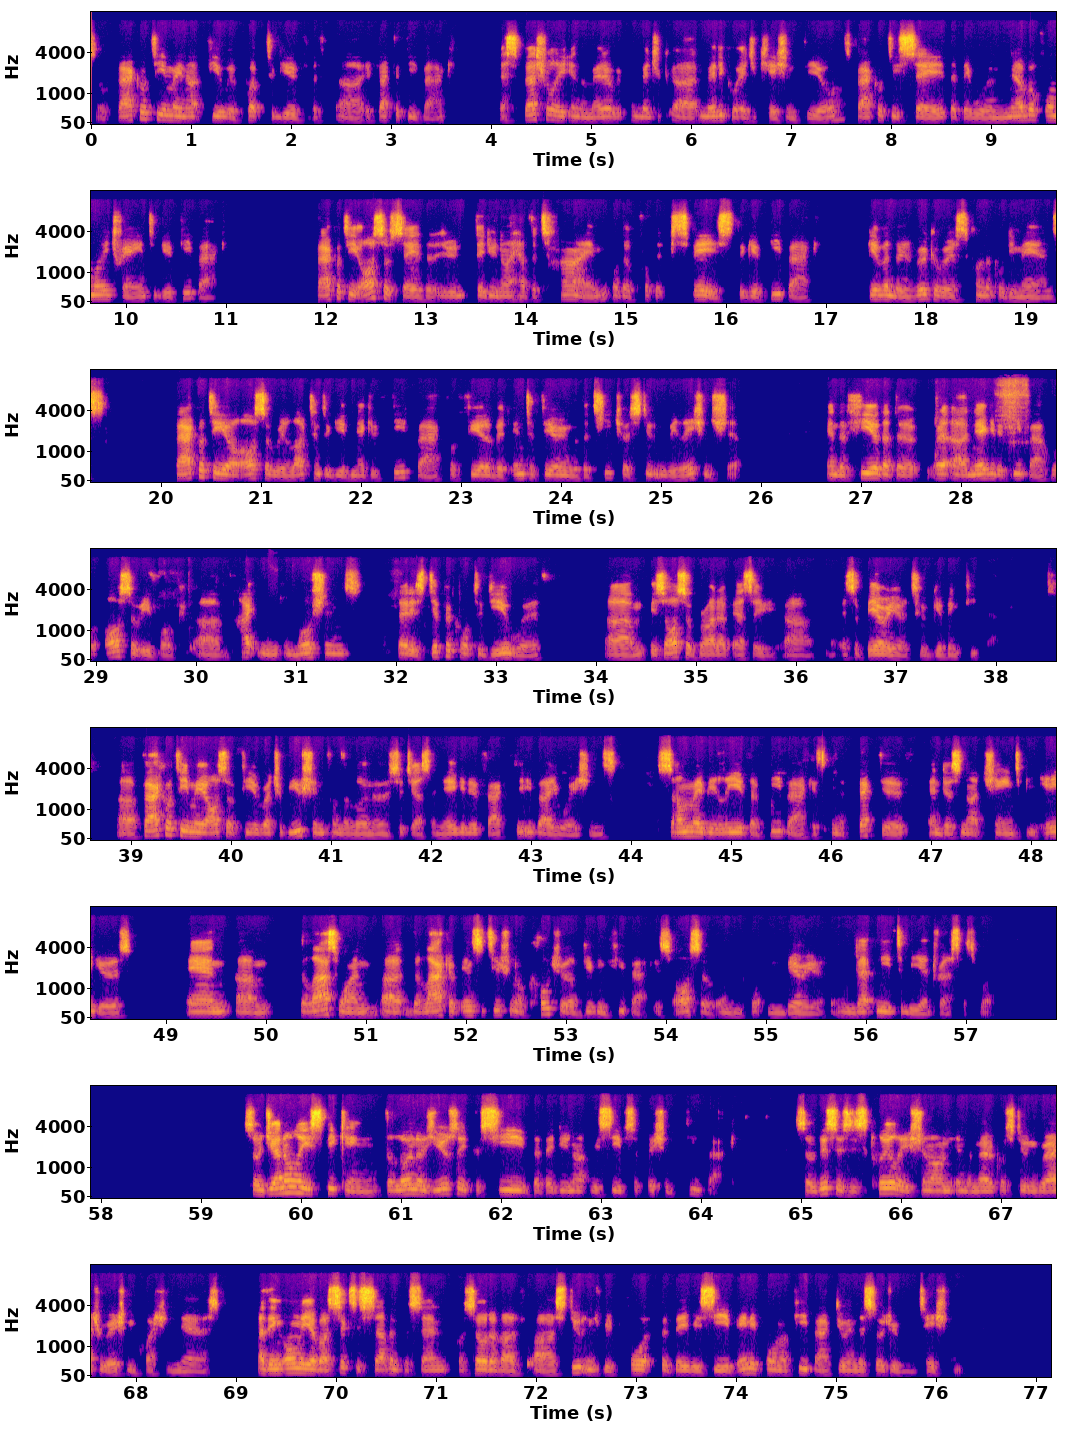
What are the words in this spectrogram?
So faculty may not feel equipped to give uh, effective feedback, especially in the med med uh, medical education field. Faculty say that they were never formally trained to give feedback. Faculty also say that they do not have the time or the appropriate space to give feedback, given the rigorous clinical demands Faculty are also reluctant to give negative feedback for fear of it interfering with the teacher-student relationship and the fear that the uh, negative feedback will also evoke um, heightened emotions that is difficult to deal with um, is also brought up as a, uh, as a barrier to giving feedback. Uh, faculty may also fear retribution from the learner, such as negative faculty evaluations. Some may believe that feedback is ineffective and does not change behaviors and um, the last one, uh, the lack of institutional culture of giving feedback is also an important barrier, and that need to be addressed as well. So generally speaking, the learners usually perceive that they do not receive sufficient feedback. So this is, is clearly shown in the medical student graduation questionnaires. I think only about 67% or so of our uh, students report that they receive any form of feedback during the surgery rotation.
